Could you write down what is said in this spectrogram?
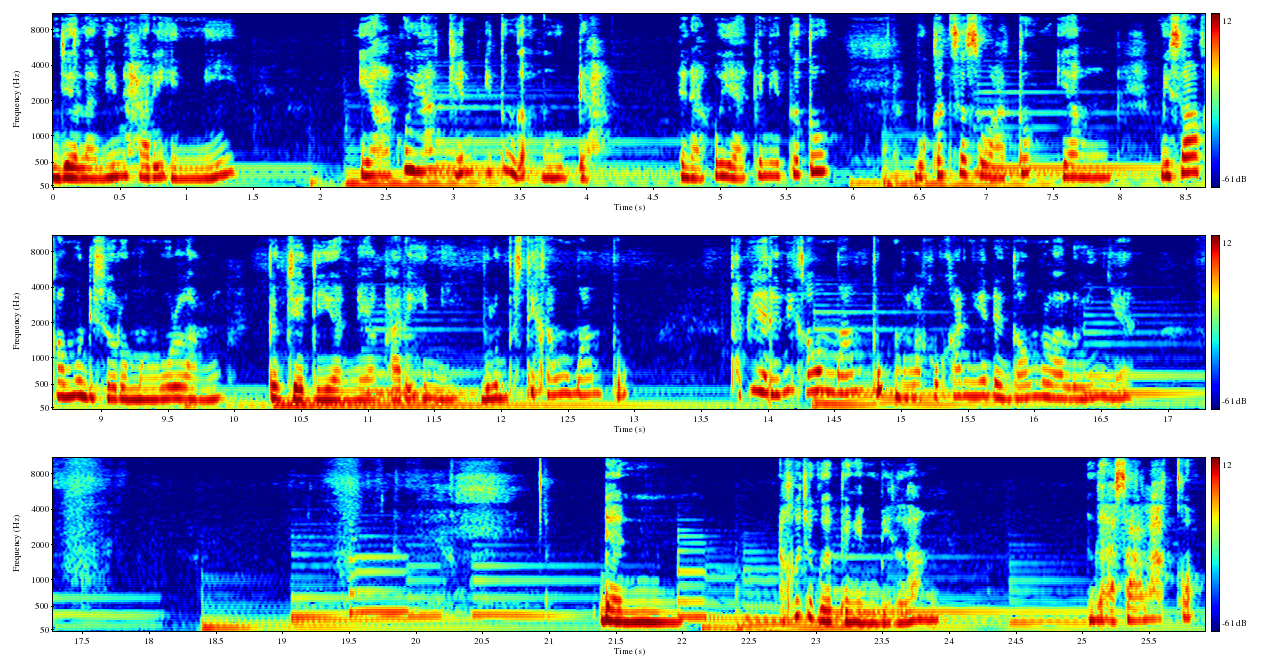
Jalanin hari ini yang aku yakin itu gak mudah. Dan aku yakin itu tuh bukan sesuatu yang misal kamu disuruh mengulang kejadian yang hari ini, belum pasti kamu mampu. Tapi hari ini kamu mampu melakukannya dan kamu melaluinya. Dan aku juga pengen bilang, gak salah kok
